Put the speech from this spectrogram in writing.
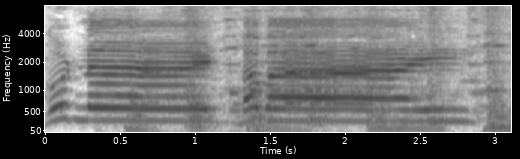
ગુડ નાઇટ બાય બાય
